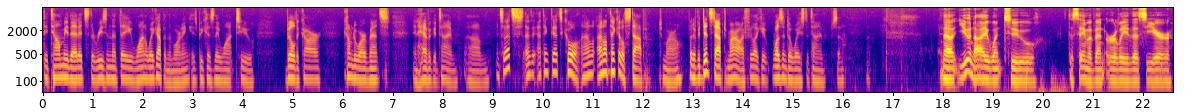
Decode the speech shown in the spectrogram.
they tell me that it's the reason that they want to wake up in the morning is because they want to build a car, come to our events, and have a good time. Um, and so that's I, th- I think that's cool. I don't, I don't think it'll stop tomorrow, but if it did stop tomorrow, I feel like it wasn't a waste of time. So Now, you and I went to the same event early this year,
